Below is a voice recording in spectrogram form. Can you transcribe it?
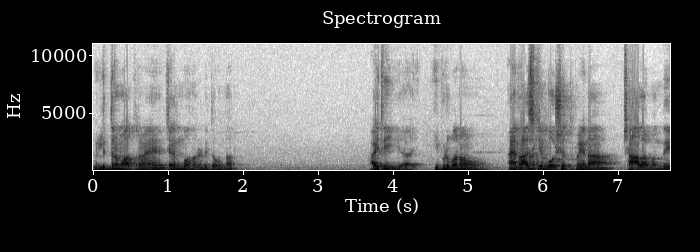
వీళ్ళిద్దరు మాత్రమే జగన్మోహన్ రెడ్డితో ఉన్నారు. అయితే ఇప్పుడు మనం ఆయన రాజకీయ భవిష్యత్తు పైన చాలామంది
